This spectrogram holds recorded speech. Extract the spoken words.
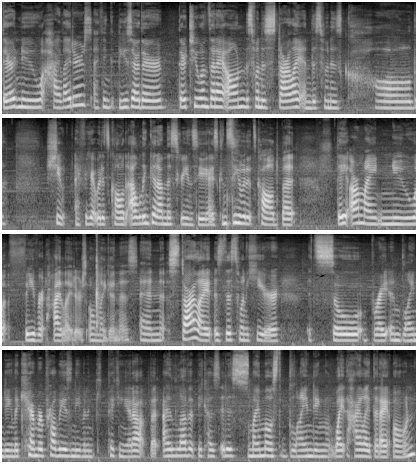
their new highlighters, I think these are their, their two ones that I own. This one is Starlight and this one is called shoot, I forget what it's called. I'll link it on the screen so you guys can see what it's called, but they are my new favorite highlighters. Oh my goodness. And Starlight is this one here. It's so bright and blinding. The camera probably isn't even picking it up, but I love it because it is my most blinding white highlight that I own.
